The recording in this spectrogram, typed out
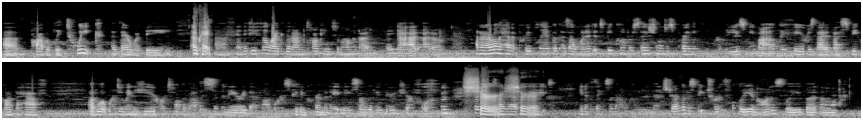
um, probably tweak that there would be. Okay. Um, and if you feel like that I'm talking too long about it, I, I, I don't. I don't. I really haven't pre-planned because I wanted it to be conversational and just pray that the Lord would use me. My only fear is that if I speak on behalf of what we're doing here or talk about the seminary, that my words could incriminate me. So I'm going to be very careful. sure. Sure. You know things about women in ministry. I'm going to speak truthfully and honestly, but. Um,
